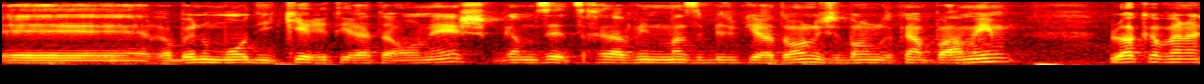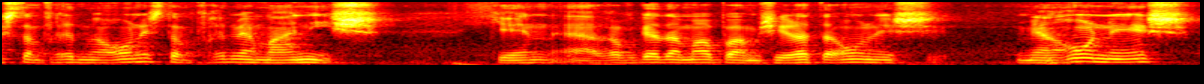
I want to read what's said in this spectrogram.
אה, רבנו מאוד הכיר את יראת העונש, גם זה, צריך להבין מה זה בדיוק יראת העונש, הסברנו את זה כמה פעמים, לא הכוונה שאתה מפחד מהעונש, אתה מפחד מהמעניש, כן? הרב גד אמר פעם שיראת העונש, מהעונש,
